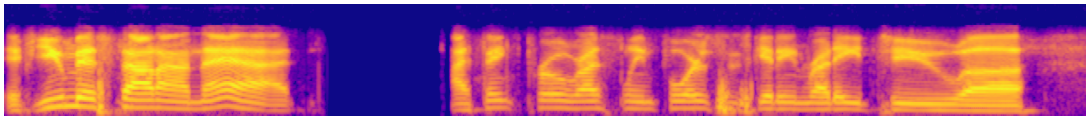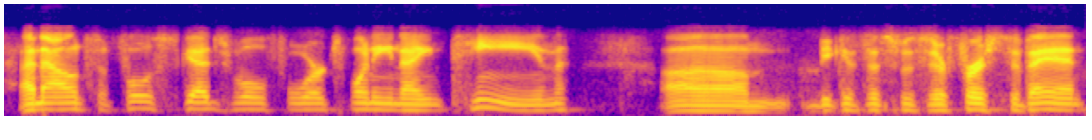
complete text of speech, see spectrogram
if you missed out on that, I think Pro Wrestling Force is getting ready to uh, announce a full schedule for 2019 um, because this was their first event.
